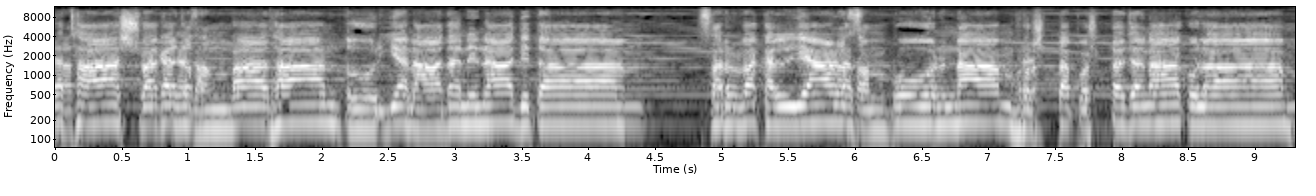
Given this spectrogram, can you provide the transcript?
यथाश्वगजसम्बाधाम् तूर्यनादनिनादिताम् सर्वकल्याणसम्पूर्णाम् हृष्टपुष्टजनाकुलाम्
